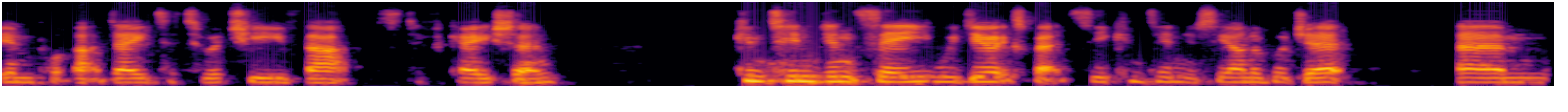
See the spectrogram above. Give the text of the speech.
input that data to achieve that certification. Contingency, we do expect to see contingency on a budget. Um,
